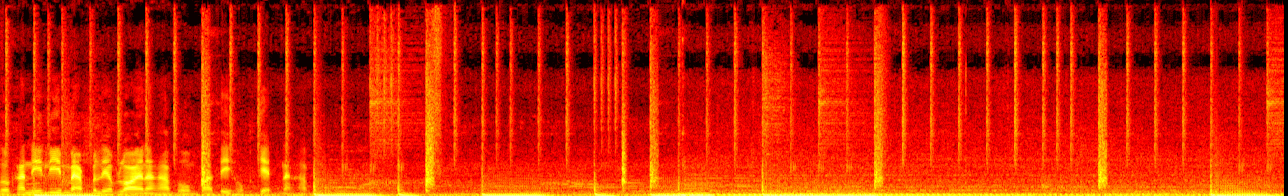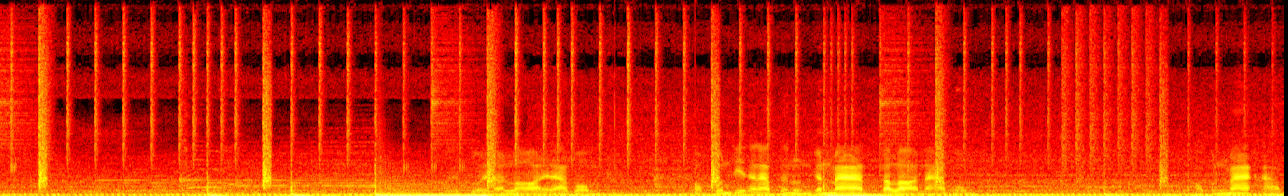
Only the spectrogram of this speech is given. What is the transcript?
รถคันนี้รีแมปไปเรียบร้อยนะครับผมภาษี67 นะครับสวยๆหล่อๆเลยนะครับผม ขอบคุณที่สนับสนุนกันมาตลอดนะครับผม ขอบคุณมากครับ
